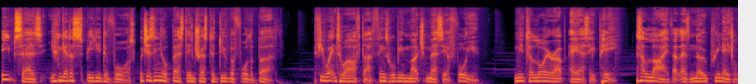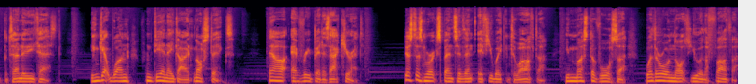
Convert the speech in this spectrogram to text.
Beep says you can get a speedy divorce, which is in your best interest to do before the birth. If you wait until after, things will be much messier for you. You need to lawyer up ASAP. It's a lie that there's no prenatal paternity test. You can get one from DNA Diagnostics. They are every bit as accurate. Just as more expensive than if you wait until after. You must divorce her whether or not you are the father.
